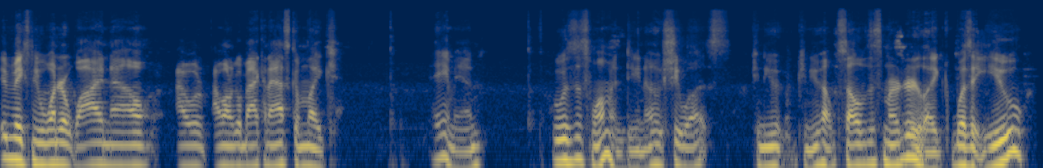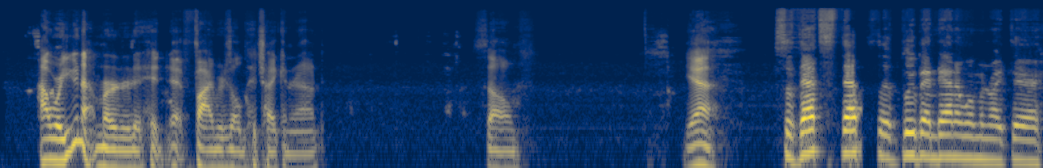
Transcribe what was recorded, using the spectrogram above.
it makes me wonder why now i would i want to go back and ask him like hey man who was this woman? Do you know who she was? Can you can you help solve this murder? Like was it you how were you not murdered at hit at five years old hitchhiking around so yeah So that's that's the blue bandana woman right there.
